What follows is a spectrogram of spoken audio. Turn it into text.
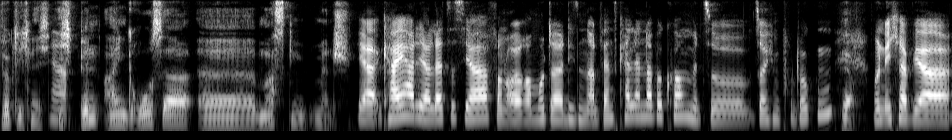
Wirklich nicht. Ja. Ich bin ein großer äh, Maskenmensch. Ja, Kai hat ja letztes Jahr von eurer Mutter diesen Adventskalender Adventskalender bekommen mit so solchen Produkten. Ja. Und ich habe ja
